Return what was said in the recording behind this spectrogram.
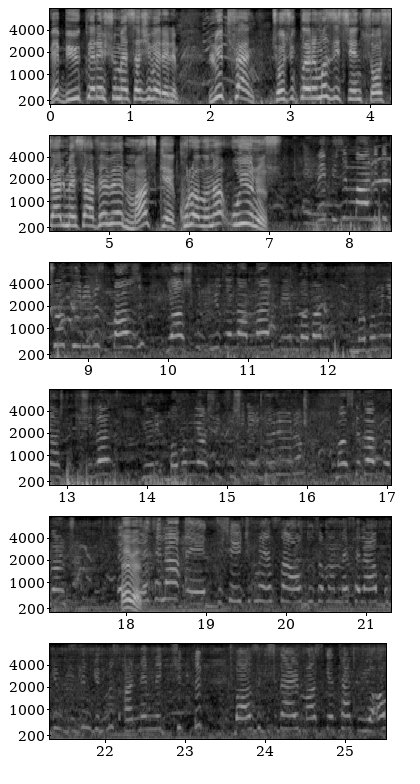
ve büyüklere şu mesajı verelim. Lütfen çocuklarımız için sosyal mesafe ve maske kuralına uyunuz. Ve bizim mahallede çok görüyoruz bazı yaşlı büyük adamlar benim babam babamın yaşlı kişiler gör, babamın yaşlı kişileri görüyorum maske takmadan çıkıyor. Evet. Mesela e, dışarı çıkma yasağı olduğu zaman mesela bugün bizim günümüz annemle çıktık. Bazı kişiler maske takmıyor ama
